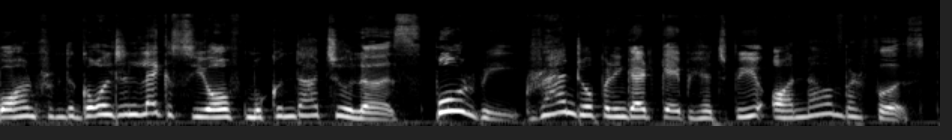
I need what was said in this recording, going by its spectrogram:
born from the golden legacy of Mukunda Jewelers. Porvi, grand opening at KPHP on November 1st.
